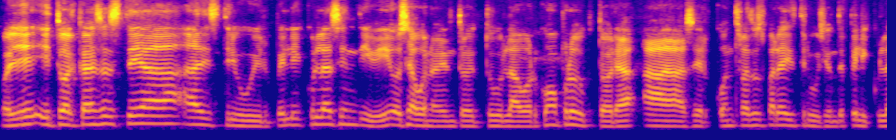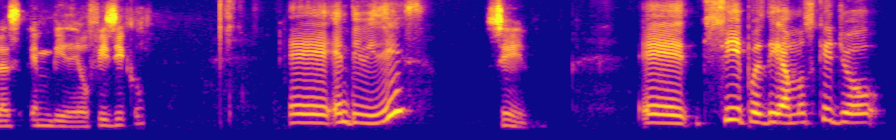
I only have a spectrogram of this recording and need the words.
Oye, ¿y tú alcanzaste a, a, distribuir películas en DVD? O sea, bueno, dentro de tu labor como productora, a hacer contratos para distribución de películas en video físico. Eh, ¿En DVDs? Sí. Eh, sí, pues digamos que yo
